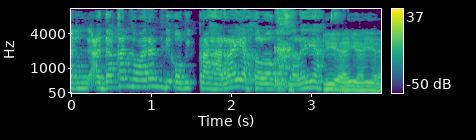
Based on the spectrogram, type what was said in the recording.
yang ada kan kemarin di komik Prahara ya kalau nggak salah ya. Iya iya iya.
